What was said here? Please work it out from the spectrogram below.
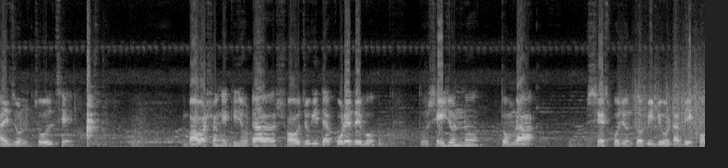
আয়োজন চলছে। বাবার সঙ্গে কিছুটা সহযোগিতা করে দেব। তো সেই জন্য তোমরা শেষ পর্যন্ত ভিডিওটা দেখো।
